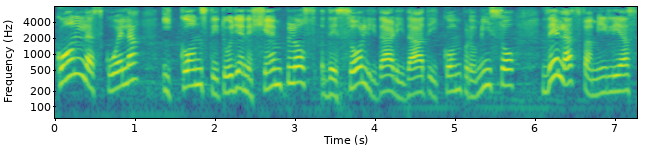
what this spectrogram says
con la escuela y constituyen ejemplos de solidaridad y compromiso de las familias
